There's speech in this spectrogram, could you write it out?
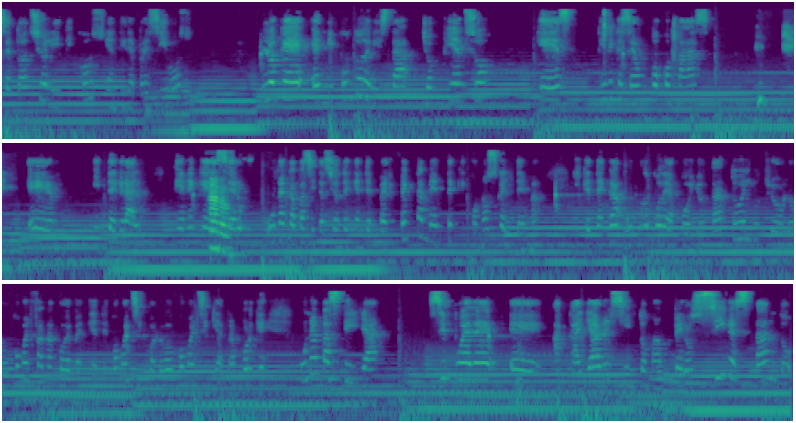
recetó ansiolíticos y antidepresivos, lo que en mi punto de vista yo pienso que es tiene que ser un poco más eh, integral, tiene que ser una capacitación de gente perfectamente que conozca el tema y que tenga un grupo de apoyo, tanto el nutriólogo como el farmacodependiente, como el psicólogo, como el psiquiatra, porque una pastilla sí puede eh, acallar el síntoma, pero sigue estando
